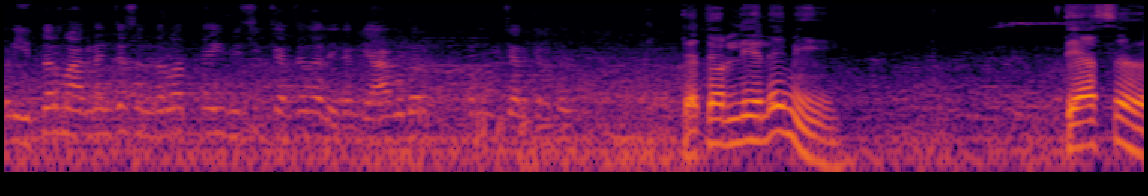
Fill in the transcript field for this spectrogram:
पण इतर मागण्यांच्या संदर्भात काही विशिष्ट चर्चा झाली का? त्या अगोदर पण विचार केला पाहिजे. त्याच्यावर लिहिलंय मी. त्यासह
